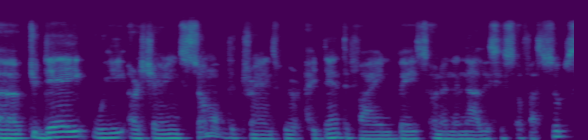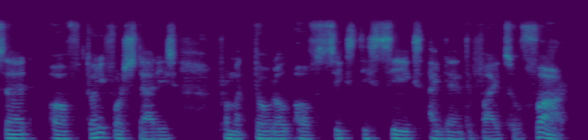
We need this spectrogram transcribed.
Uh, today, we are sharing some of the trends we're identifying based on an analysis of a subset of 24 studies from a total of 66 identified so far.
